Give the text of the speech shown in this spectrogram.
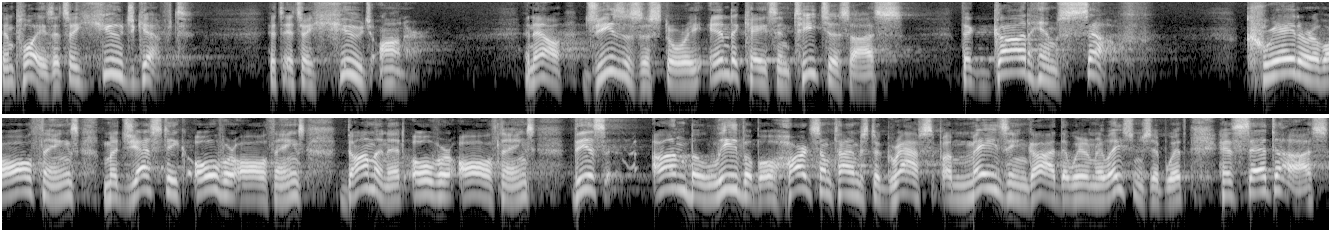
employees. It's a huge gift, it's, it's a huge honor. And now, Jesus' story indicates and teaches us that God Himself, creator of all things, majestic over all things, dominant over all things, this unbelievable, hard sometimes to grasp, amazing God that we're in relationship with has said to us,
